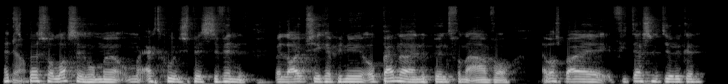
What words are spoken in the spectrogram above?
Het is best wel lastig om, om een echt goede spits te vinden. Bij Leipzig heb je nu Openda in het punt van de aanval. Hij was bij Vitesse natuurlijk een,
